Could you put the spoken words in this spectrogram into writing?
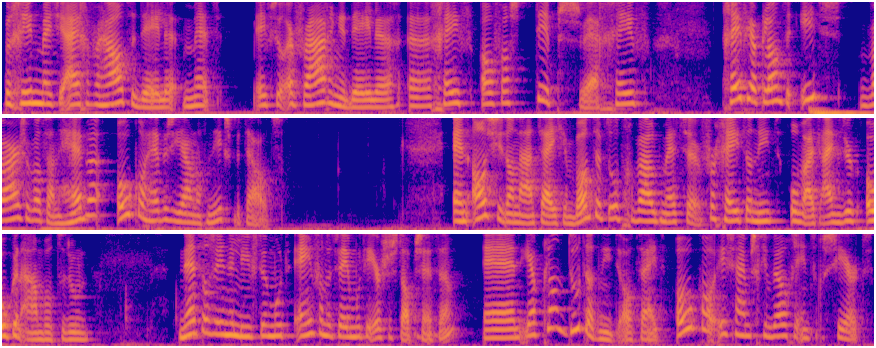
begin met je eigen verhaal te delen, met eventueel ervaringen delen. Uh, geef alvast tips weg. Geef, geef jouw klanten iets waar ze wat aan hebben, ook al hebben ze jou nog niks betaald. En als je dan na een tijdje een band hebt opgebouwd met ze, vergeet dan niet om uiteindelijk natuurlijk ook een aanbod te doen. Net als in de liefde moet een van de twee moet de eerste stap zetten. En jouw klant doet dat niet altijd, ook al is hij misschien wel geïnteresseerd.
